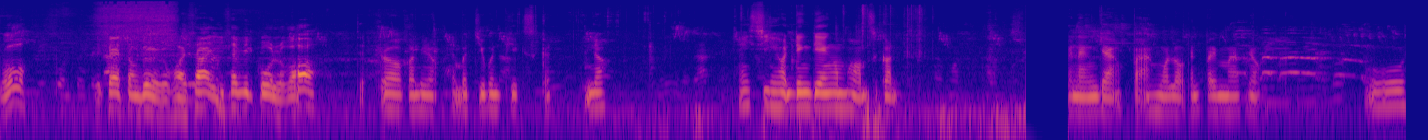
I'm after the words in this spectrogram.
โอ้ แค่ต้องเดือกับหอยไส้ใช้วิดโกนหรือบ่เดี๋ยวรอก่อนพี่น้องให้บัจิวมันพริกสักกันนี่เนาะให้สีหอดแดงๆหอมๆสักก่อนกำลังย่างปลาหัวหลอกกันไปมาพี่น้องโอ้ย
